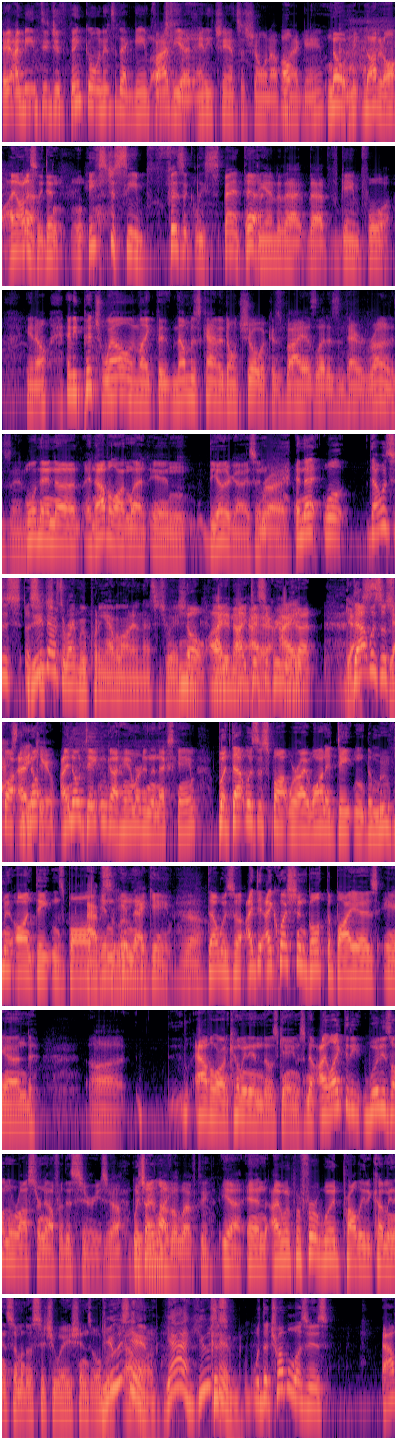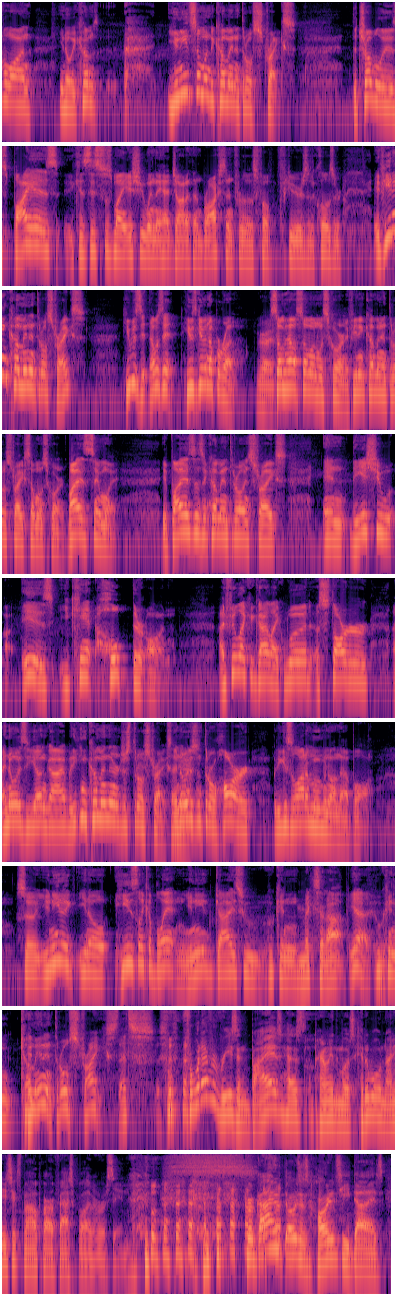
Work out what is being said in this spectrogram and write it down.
I mean, did you think going into that game five he had any chance of showing up in that game? no, not at all. I honestly Yeah. didn't. He's just seemed physically spent at the end of that that game four, you know. And he pitched well, and like the numbers kind of don't show it because Baez let his entire runners in. Well, and then uh, and Avilan let in the other guys, and Right. and that well, that was just. A Do you think that was the right move putting Avilan in that situation? No, I, did not. I disagree either. with I- that. Yes, that was a yes, spot. I thank know. you. I know Dayton got hammered in the next game, but that was a spot where I wanted Dayton the movement on Dayton's ball in, in that game. Yeah. That was. Uh, I did. I questioned both the Baez and. Uh, Avilan coming in those games. Now I like that he Wood is on the roster now for this series, yeah, which I me like. lefty. Yeah, and I would prefer Wood probably to come in in some of those situations over Use Avilan. him. Yeah, use him. what the trouble was is Avilan, you know, he comes. You need someone to come in and throw strikes. The trouble is Baez, because this was my issue when they had Jonathan Broxton for those few years as a closer. If he didn't come in and throw strikes, he was that was it. He was giving up a run. Right. Somehow someone was scoring. If he didn't come in and throw strikes, someone was scoring. Baez the same way. If Baez doesn't come in throwing strikes, and the issue is you can't hope they're on. I feel like a guy like Wood, a starter. I know he's a young guy, but he can come in there and just throw strikes. I know he doesn't throw hard, but he gets a lot of movement on that ball. So you need a, you know, he's like a Blanton. You need guys who who can, Mix it up. yeah, who can come in and throw strikes. That's For whatever reason, Baez has apparently the most hittable 96 mile per hour fastball I've ever seen. For a guy who throws as hard as he does,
